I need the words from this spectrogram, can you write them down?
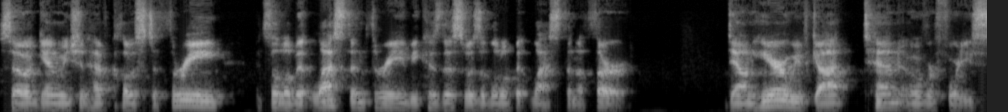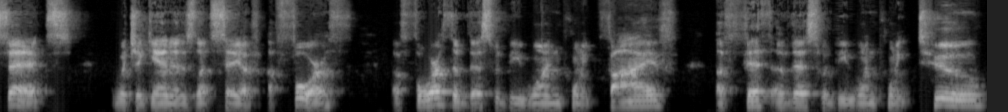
So again, we should have close to three. It's a little bit less than three because this was a little bit less than a third. Down here, we've got 10 over 46, which again is, let's say, a, a fourth. A fourth of this would be 1.5. A fifth of this would be 1.2.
